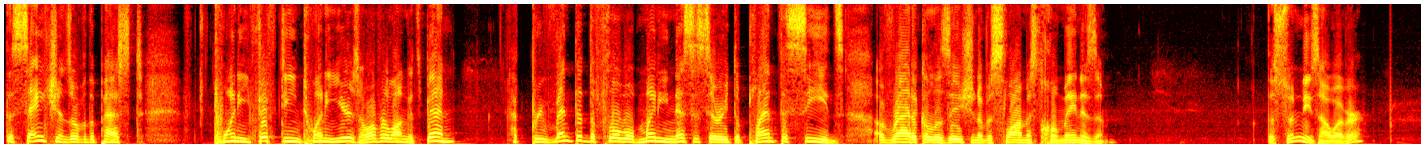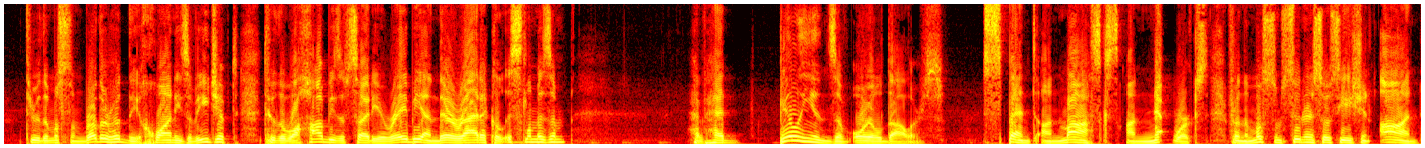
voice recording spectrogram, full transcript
The sanctions over the past 20, 15, 20 years, however long it's been, have prevented the flow of money necessary to plant the seeds of radicalization of Islamist Khomeinism. The Sunnis, however, through the Muslim Brotherhood, the Ikhwanis of Egypt, to the Wahhabis of Saudi Arabia and their radical Islamism, have had billions of oil dollars spent on mosques, on networks, from the Muslim Student Association on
